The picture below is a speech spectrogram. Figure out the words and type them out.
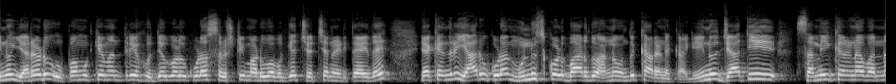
ಇನ್ನು ಎರಡು ಉಪಮುಖ್ಯಮಂತ್ರಿ ಹುದ್ದೆಗಳು ಕೂಡ ಸೃಷ್ಟಿ ಮಾಡುವ ಬಗ್ಗೆ ಚರ್ಚೆ ನಡೀತಾ ಇದೆ. ಯಾಕೆಂದ್ರೆ ಯಾರು ಕೂಡ ಮುನ್ನಿಸ್ಕೊಳ್ಬಾರ್ದು ಅನ್ನೋ ಒಂದು ಕಾರಣಕ್ಕಾಗಿ. ಇನ್ನು ಜಾತಿ ಸಮೀಕರಣವನ್ನ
